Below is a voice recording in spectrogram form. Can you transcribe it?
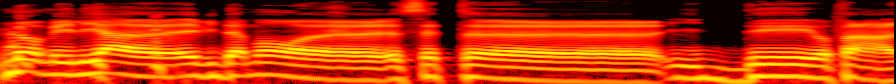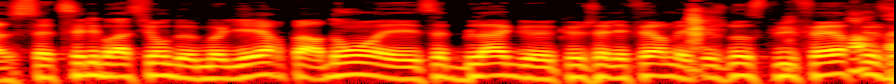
Non, mais il y a euh, évidemment euh, cette euh, idée, enfin cette célébration de Molière, pardon, et cette blague que j'allais faire mais que je n'ose plus faire, que Ah, je vous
